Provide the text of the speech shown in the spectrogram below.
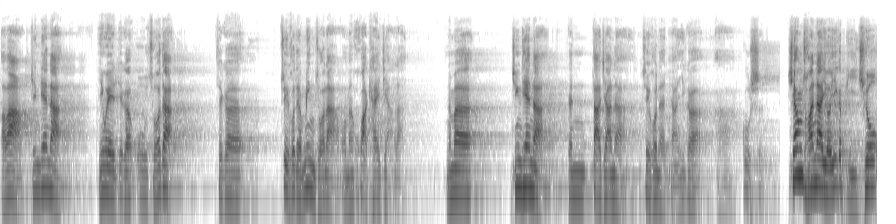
好吧？今天呢，因为这个五浊的这个最后的命浊呢，我们化开讲了，那么。今天呢，跟大家呢，最后呢讲一个啊故事。相传呢，有一个比丘，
